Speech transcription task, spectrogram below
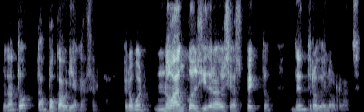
Por lo tanto, tampoco habría que hacer nada. Pero bueno, no han considerado ese aspecto dentro de los.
